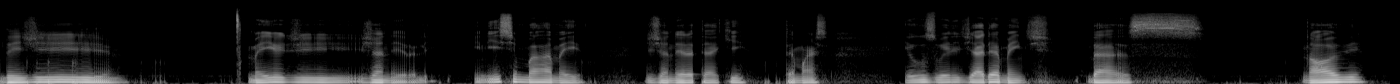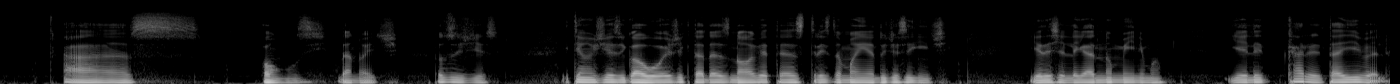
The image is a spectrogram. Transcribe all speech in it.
Desde meio de janeiro ali. Início barra meio de janeiro até aqui, até março. Eu uso ele diariamente. Das nove às onze da noite. Todos os dias. E tem uns dias igual hoje que tá das nove até as três da manhã do dia seguinte. E eu deixo ele ligado no mínimo. E ele, cara, ele tá aí, velho.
